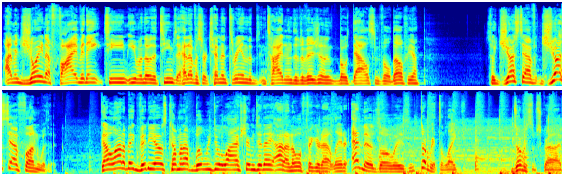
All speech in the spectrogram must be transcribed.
I'm enjoying a five and eight team, even though the teams ahead of us are ten and three and, the, and tied in the division, both Dallas and Philadelphia. So just have just have fun with it. Got a lot of big videos coming up. Will we do a live stream today? I don't know. We'll figure it out later. And as always, don't forget to like, don't forget to subscribe,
